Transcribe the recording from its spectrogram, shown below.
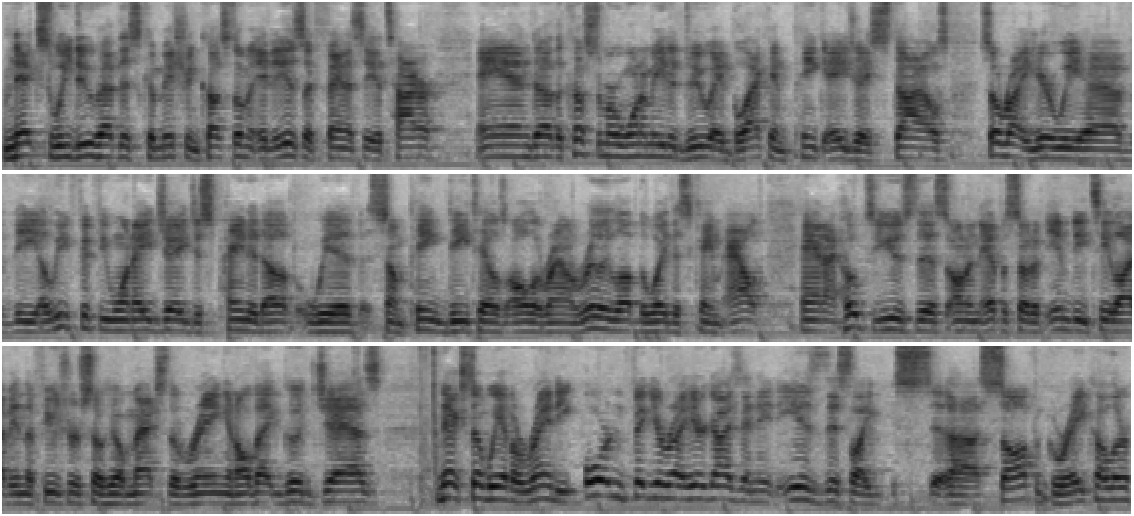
Next, we do have this commission custom. It is a fantasy attire, and uh, the customer wanted me to do a black and pink AJ Styles. So right here we have the Elite 51 AJ just painted up with some pink details all around. Really love the way this came out, and I hope to use this on an episode of MDT Live in the future so he'll match the ring and all that good jazz. Next up, we have a Randy Orton figure right here, guys, and it is this, like, uh, soft gray color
